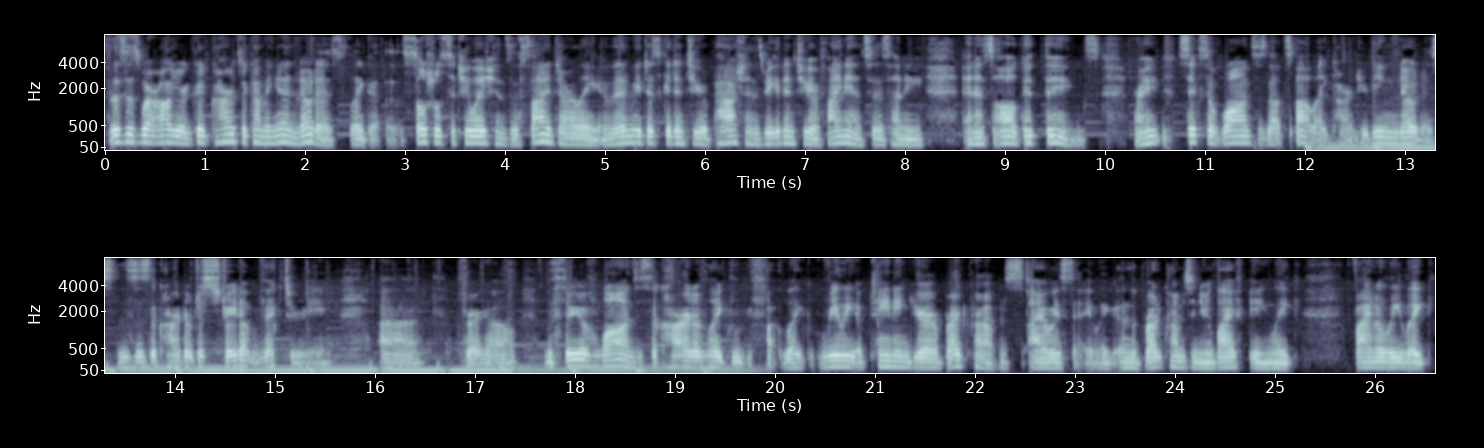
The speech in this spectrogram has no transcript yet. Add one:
this is where all your good cards are coming in. Notice, like, uh, social situations aside, darling, and then we just get into your passions, we get into your finances, honey, and it's all good things, right? Six of Wands is that spotlight card. You're being noticed. This is the card of just straight up victory. Uh, Virgo. The Three of Wands is the card of like like really obtaining your breadcrumbs. I always say like and the breadcrumbs in your life being like finally like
